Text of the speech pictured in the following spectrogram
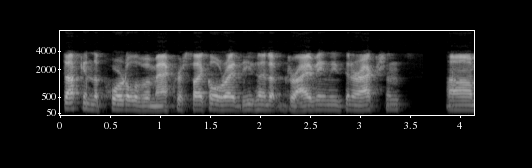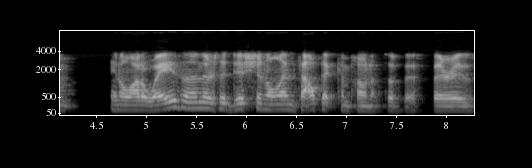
stuck in the portal of a macrocycle right these end up driving these interactions um, in a lot of ways and then there's additional enthalpic components of this there is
